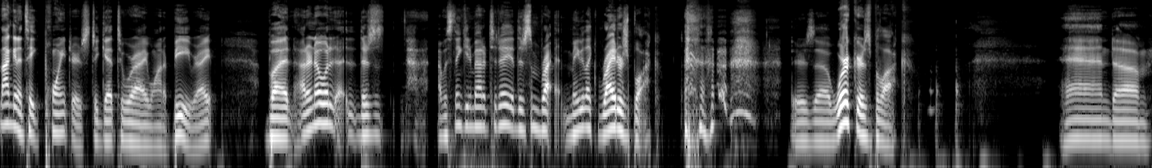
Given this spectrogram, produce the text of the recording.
not gonna take pointers to get to where I want to be, right? But I don't know what it, there's. I was thinking about it today. There's some maybe like writer's block There's a worker's block. And um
